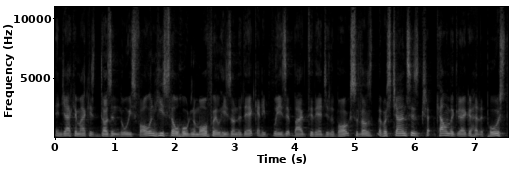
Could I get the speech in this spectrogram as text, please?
and Giakoumakis doesn't know he's fallen. He's still holding him off while he's on the deck and he plays it back to the edge of the box. So there's, there was chances. Callum McGregor hit the post.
